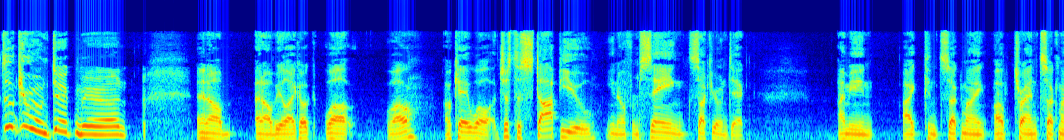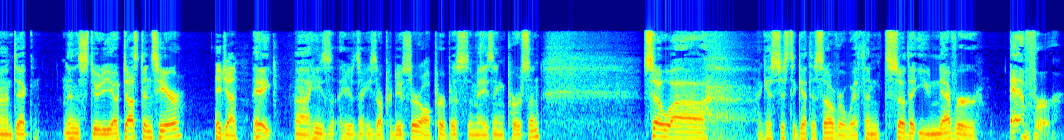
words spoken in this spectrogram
"Suck your own dick, man," and I'll and I'll be like, okay, well, well, okay, well, just to stop you, you know, from saying suck your own dick. I mean, I can suck my, I'll try and suck my own dick in the studio. Dustin's here. Hey, Jon. Hey, uh, he's he's he's our producer, all-purpose, amazing person. So, uh, I guess just to get this over with, and so that you never ever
